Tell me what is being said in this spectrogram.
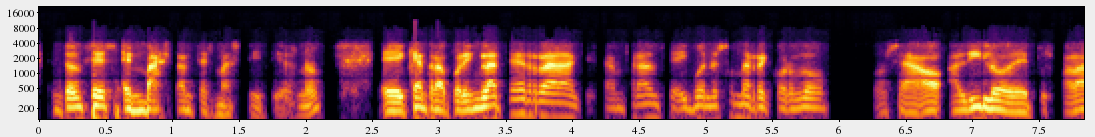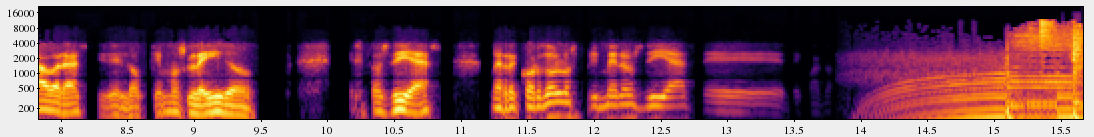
Entonces, en bastantes más sitios, ¿no? Eh, que ha entrado por Inglaterra, que está en Francia, y bueno, eso me recordó, o sea, al hilo de tus palabras y de lo que hemos leído estos días, me recordó los primeros días de, de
